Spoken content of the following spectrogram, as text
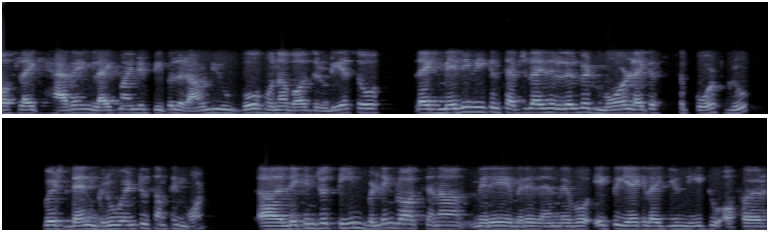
of like having like-minded people around you वो होना बहुत जरूरी है so like maybe we conceptualize it a little bit more like a support group which then grew into something more लेकिन जो तीन बिल्डिंग ब्लॉक्स है ना, मेरे मेरे जहन में, वो एक तो ये है कि like you need to offer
